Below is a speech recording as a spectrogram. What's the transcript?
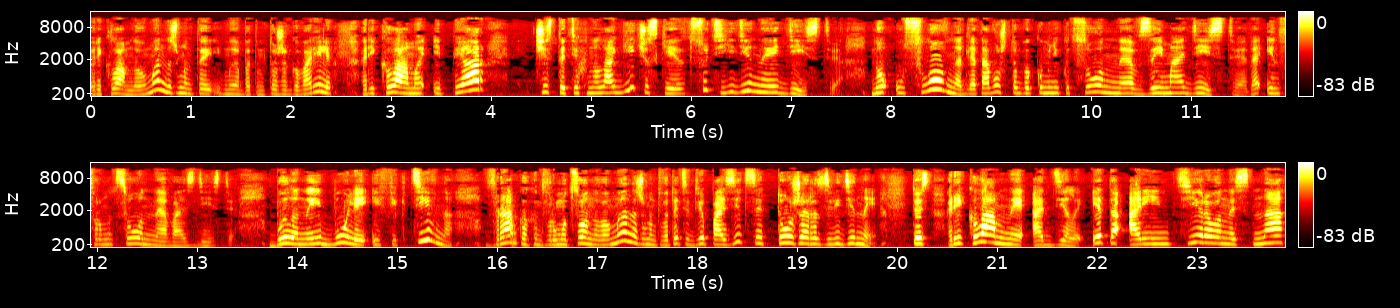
рекламного менеджмента, и мы об этом тоже говорили, реклама и пиар чисто технологически суть единое действие, но условно для того, чтобы коммуникационное взаимодействие, да, информационное воздействие было наиболее эффективно, в рамках информационного менеджмента вот эти две позиции тоже разведены. То есть рекламные отделы – это ориентированность на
